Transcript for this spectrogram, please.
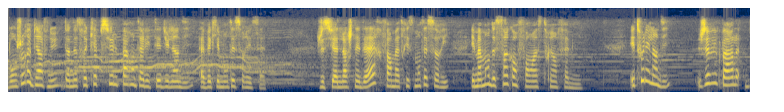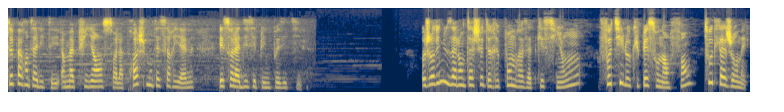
Bonjour et bienvenue dans notre capsule parentalité du lundi avec les Montessori 7. Je suis Anne-Laure Schneider, formatrice Montessori et maman de 5 enfants instruits en famille. Et tous les lundis, je vous parle de parentalité en m'appuyant sur l'approche montessorienne et sur la discipline positive. Aujourd'hui, nous allons tâcher de répondre à cette question faut-il occuper son enfant toute la journée?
